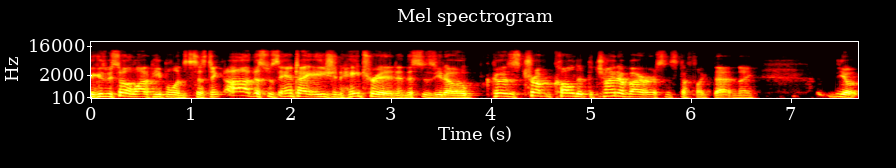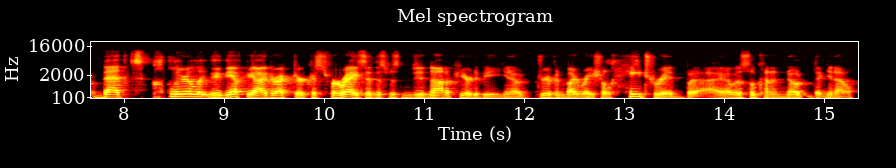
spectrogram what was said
Because we saw a lot of people insisting, oh, this was anti Asian hatred. And this is, you know, because Trump called it the China virus and stuff like that. And I, you know, that's clearly the, the FBI director, Christopher Wray, said this was did not appear to be, you know, driven by racial hatred. But I also kind of note that, you know,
